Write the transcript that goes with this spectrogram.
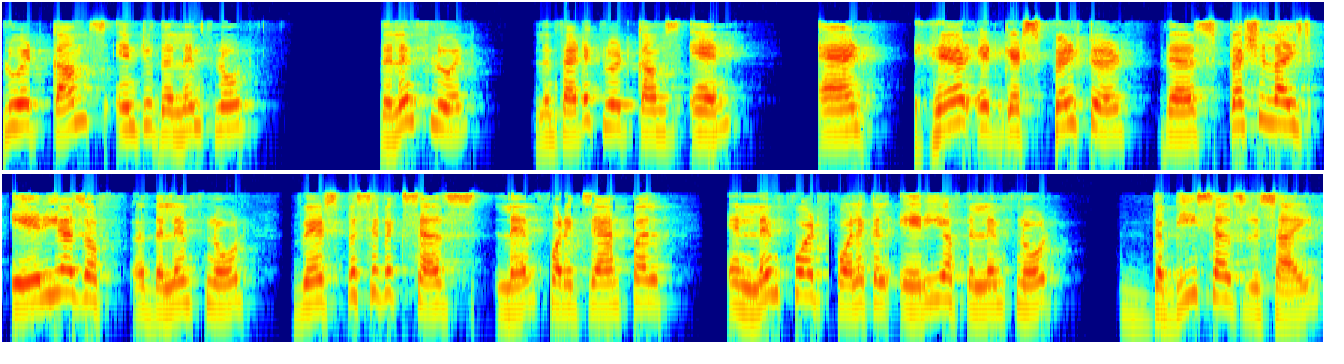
fluid comes into the lymph node. The lymph fluid, lymphatic fluid comes in and here it gets filtered there are specialized areas of uh, the lymph node where specific cells live. For example, in lymphoid follicle area of the lymph node, the B cells reside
